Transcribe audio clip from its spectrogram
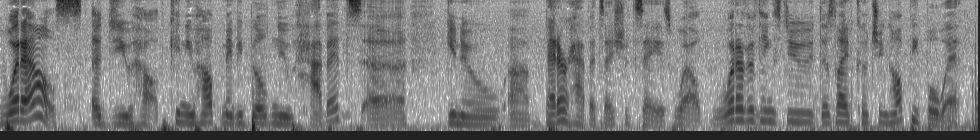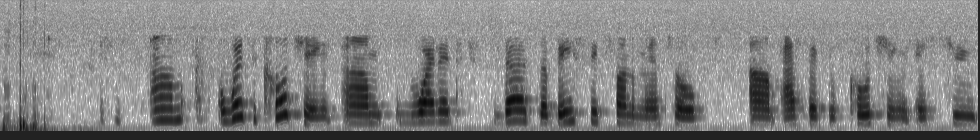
what else uh, do you help? Can you help maybe build new habits? Uh, you know, uh, better habits, I should say, as well. What other things do does life coaching help people with? Um, with coaching, um, what it does, the basic fundamental um, aspects of coaching is to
